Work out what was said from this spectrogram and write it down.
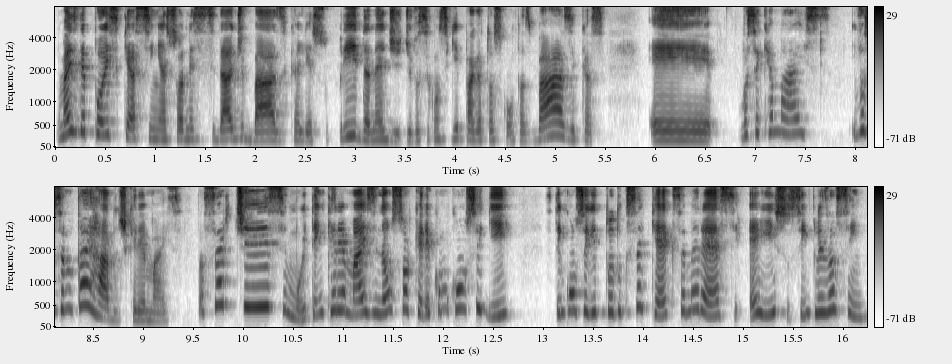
Mas depois que, assim, a sua necessidade básica ali é suprida, né, de, de você conseguir pagar suas contas básicas, é, você quer mais. E você não tá errado de querer mais. Tá certíssimo. E tem que querer mais e não só querer como conseguir. Você tem que conseguir tudo que você quer, que você merece. É isso, simples assim.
